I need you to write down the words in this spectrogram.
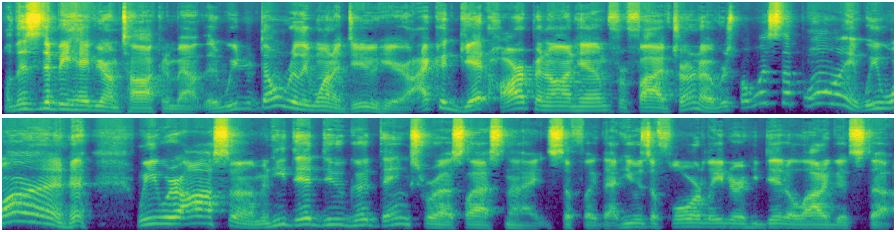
Well, this is the behavior I'm talking about that we don't really want to do here. I could get harping on him for five turnovers, but what's the point? We won. We were awesome. And he did do good things for us last night and stuff like that. He was a floor leader. He did a lot of good stuff.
